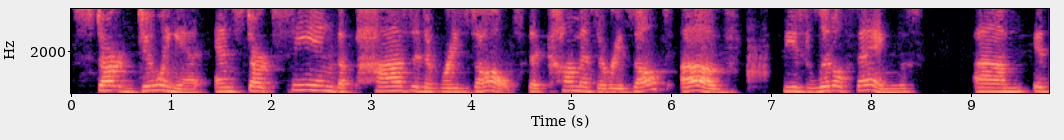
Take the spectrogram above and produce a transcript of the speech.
start doing it and start seeing the positive results that come as a result of these little things um, it,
